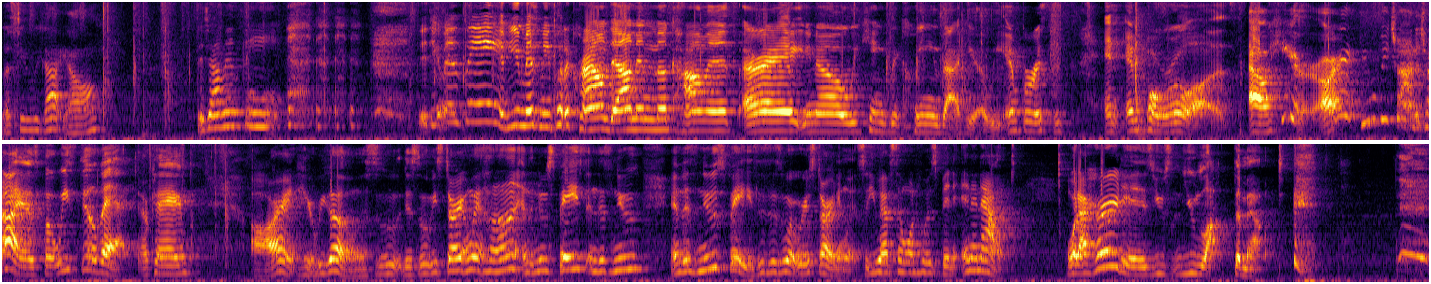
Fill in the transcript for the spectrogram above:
let's see what we got, y'all. Did y'all miss me? Did you miss me? If you miss me, put a crown down in the comments. All right, you know, we kings and queens out here. We empresses and emperors out here. All right, people be trying to try us, but we still that. Okay. All right, here we go. This is, this is what we starting with, huh? In the new space, in this new in this new space, this is what we're starting with. So you have someone who has been in and out. What I heard is you you locked them out.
